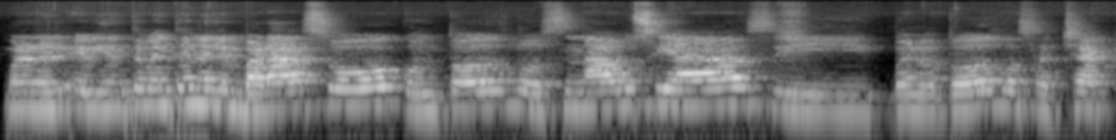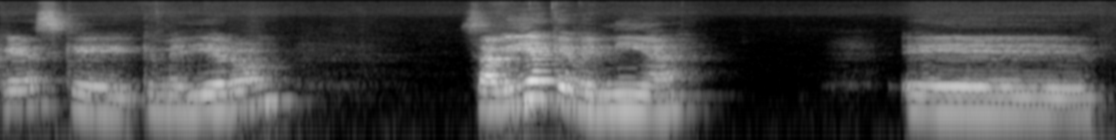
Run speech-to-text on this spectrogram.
bueno, evidentemente en el embarazo, con todos los náuseas y, bueno, todos los achaques que, que me dieron, sabía que venía. Eh,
